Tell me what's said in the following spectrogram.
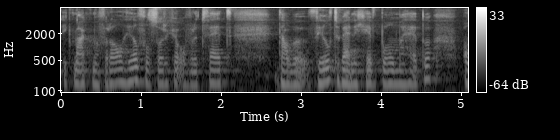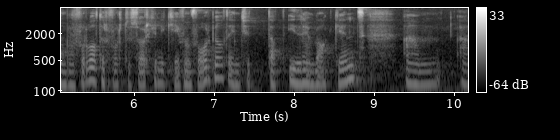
ik maak me vooral heel veel zorgen over het feit dat we veel te weinig hefbomen hebben om bijvoorbeeld ervoor te zorgen. Ik geef een voorbeeld, eentje dat iedereen wel kent. Um, uh,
